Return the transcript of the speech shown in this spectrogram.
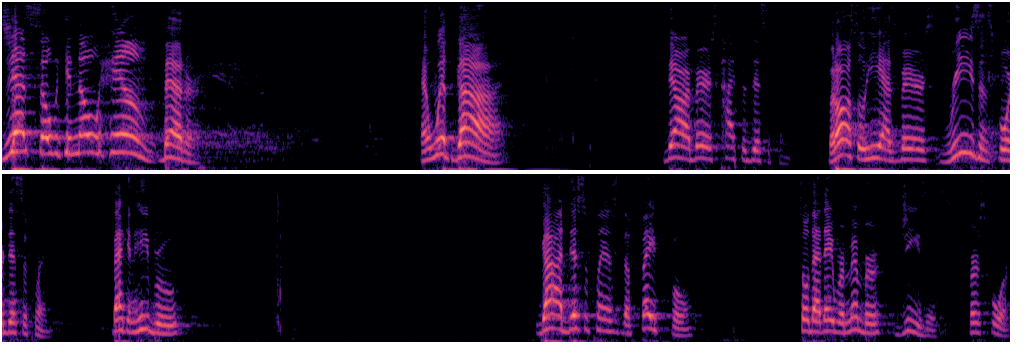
just so we can know Him better. And with God, there are various types of discipline, but also He has various reasons for discipline. Back in Hebrews, God disciplines the faithful so that they remember Jesus. Verse 4.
